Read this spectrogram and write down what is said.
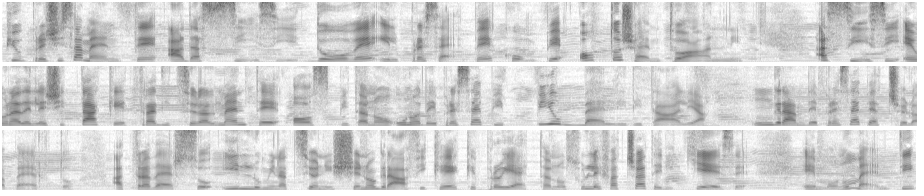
più precisamente ad Assisi, dove il presepe compie 800 anni. Assisi è una delle città che tradizionalmente ospitano uno dei presepi più belli d'Italia, un grande presepe a cielo aperto, attraverso illuminazioni scenografiche che proiettano sulle facciate di chiese e monumenti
